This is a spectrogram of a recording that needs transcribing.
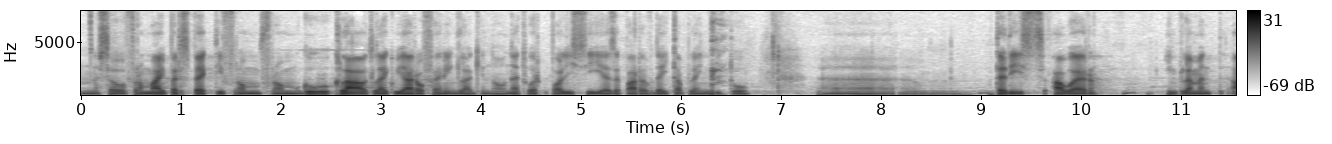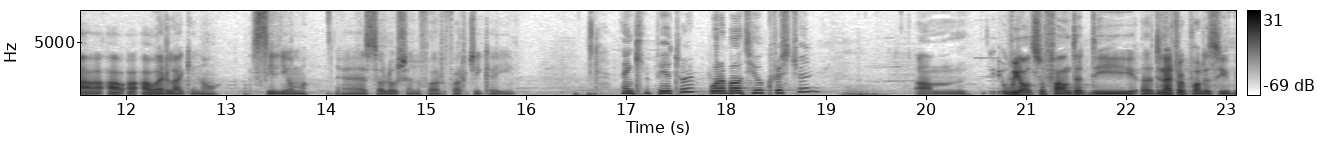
Mm, so from my perspective, from, from Google Cloud, like we are offering like, you know, network policy as a part of data plane v2. Uh, that is our implement, our, our like, you know, Cilium uh, solution for, for GKE. Thank you, Peter. What about you, Christian? Um, we also found that the, uh, the network policy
